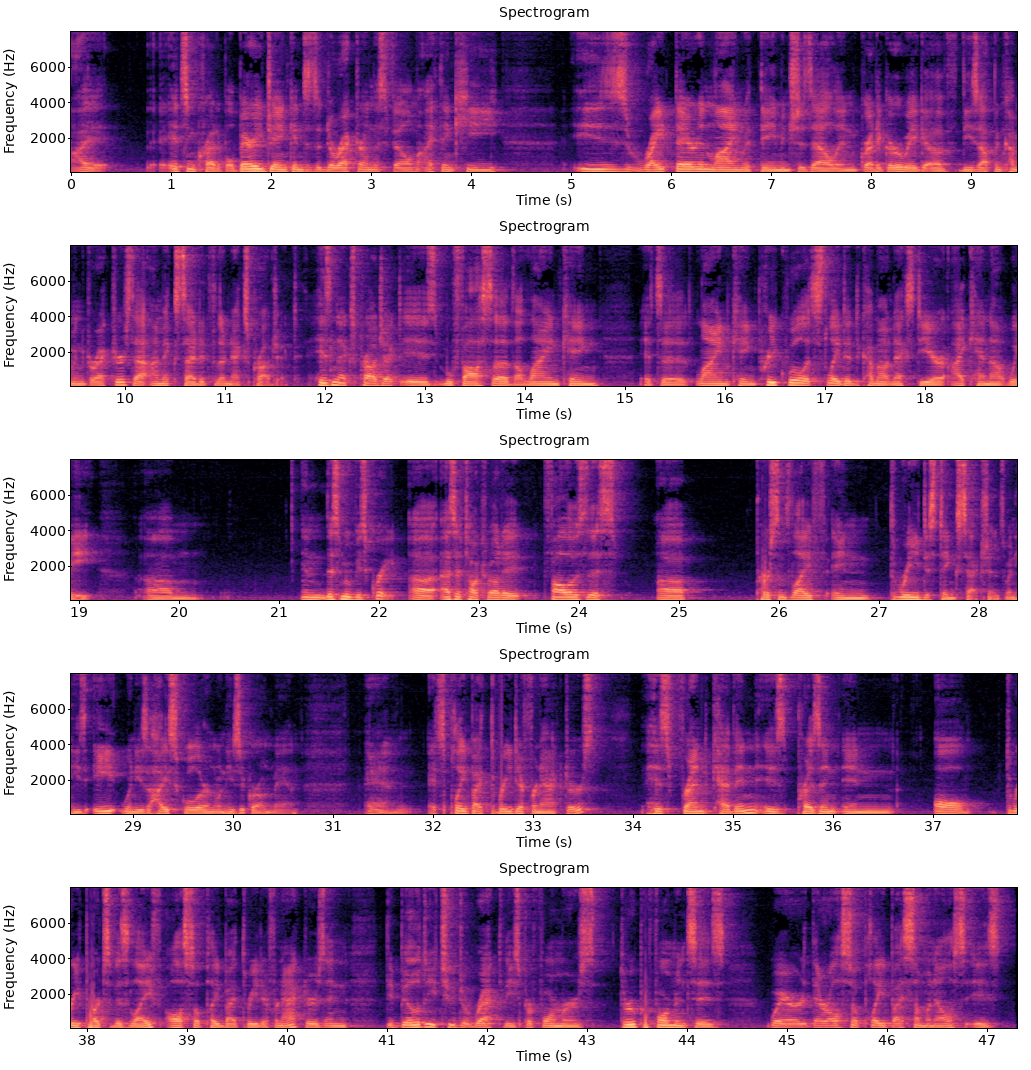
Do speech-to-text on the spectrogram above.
I it's incredible. Barry Jenkins is a director on this film. I think he is right there in line with Damien Chazelle and Greta Gerwig of these up and coming directors that I'm excited for their next project. His next project is Mufasa, the Lion King it's a Lion King prequel. It's slated to come out next year. I cannot wait. Um, and this movie's great. Uh, as I talked about, it follows this uh, person's life in three distinct sections when he's eight, when he's a high schooler, and when he's a grown man. And it's played by three different actors. His friend Kevin is present in all three parts of his life, also played by three different actors. And the ability to direct these performers through performances where they're also played by someone else is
